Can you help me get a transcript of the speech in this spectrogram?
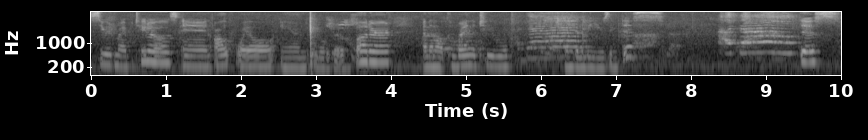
seared my potatoes in olive oil and a little bit of butter, and then I'll combine the two. I'm to be using this, this,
